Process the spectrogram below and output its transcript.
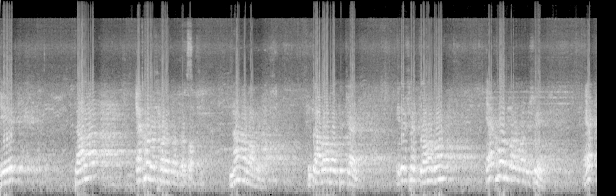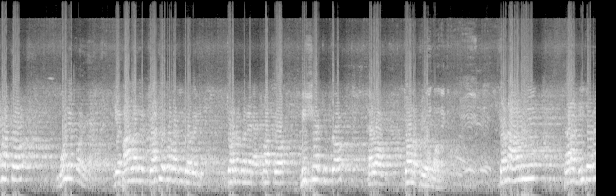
যে তারা এখনও ষড়যন্ত্র করছে, নানাভাবে। কিন্তু আমরা বলতে চাই, এদেশের জনগণ এখন বাংলাদেশে একমাত্র মনে করে যে বাংলাদেশ জাতীয়তাবাদী দলের জনগণের একমাত্র বিশ্বাসযোগ্য এবং জনপ্রিয় দল। কেন আওয়ামী লীগ তারা নিজেরা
